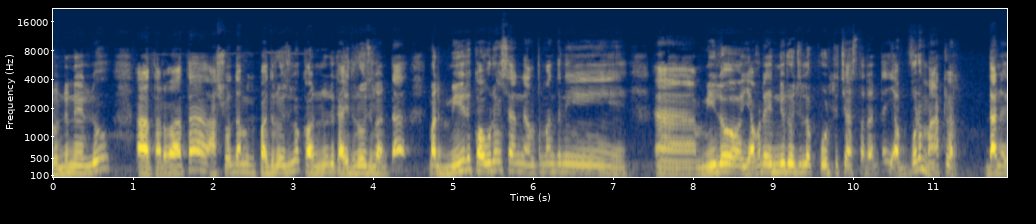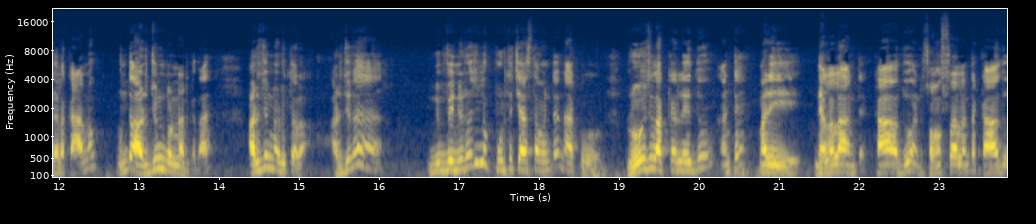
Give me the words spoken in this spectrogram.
రెండు నెలలు ఆ తర్వాత అశ్వత్థామకి పది రోజులు కర్ణుడికి ఐదు రోజులు అంట. మరి మీరు కౌరవ ఎంతమందిని మీలో ఎవరు ఎన్ని రోజుల్లో పూర్తి చేస్తారంటే ఎవరు మాట్లాడరు. దాని గల కారణం ముందు అర్జునుడు ఉన్నాడు కదా. అర్జున్ అడుగుతారు అర్జున నువ్వెన్ని రోజుల్లో పూర్తి చేస్తావంటే నాకు రోజులు అక్కర్లేదు అంటే మరి నెలలా అంటే కాదు అంటే సంవత్సరాలు అంటే కాదు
